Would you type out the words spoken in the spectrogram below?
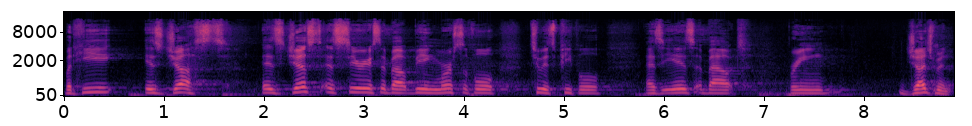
But he is just, is just as serious about being merciful to his people as he is about bringing judgment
